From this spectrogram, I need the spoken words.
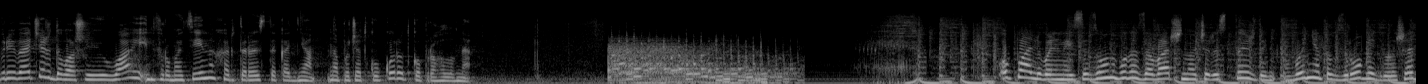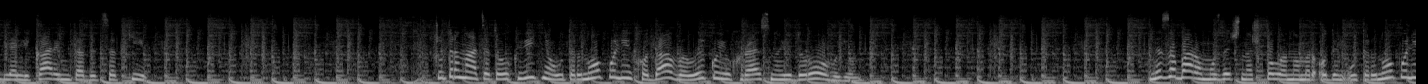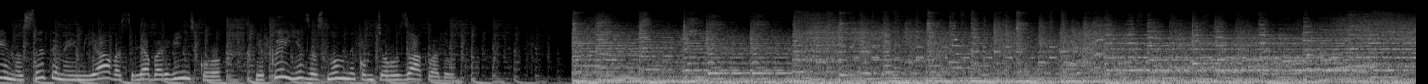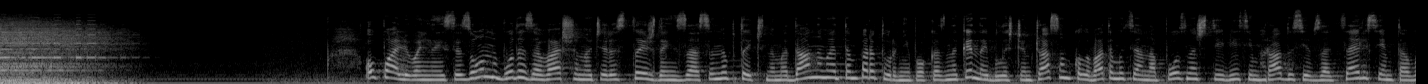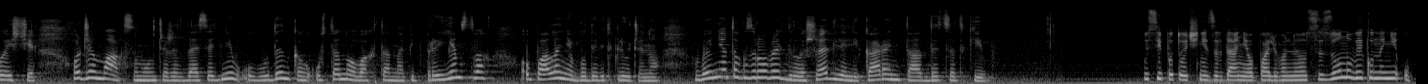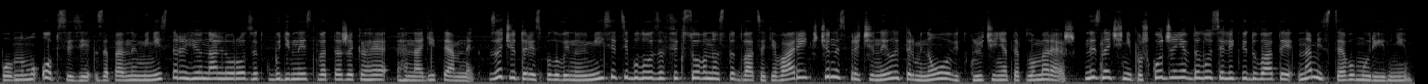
Добрий вечір. До вашої уваги інформаційна характеристика дня. На початку коротко про головне. Опалювальний сезон буде завершено через тиждень. Виняток зроблять лише для лікарень та дитсадків. 14 квітня у Тернополі хода великою хресною дорогою. Незабаром музична школа номер 1 у Тернополі носитиме ім'я Василя Барвінського, який є засновником цього закладу. Опалювальний сезон буде завершено через тиждень. За синоптичними даними, температурні показники найближчим часом коливатимуться на позначці 8 градусів за Цельсієм та вище. Отже, максимум через 10 днів у будинках, установах та на підприємствах опалення буде відключено. Виняток зроблять лише для лікарень та дитсадків. Усі поточні завдання опалювального сезону виконані у повному обсязі, запевнив міністр регіонального розвитку будівництва та ЖКГ Геннадій Темник. За 4,5 місяці було зафіксовано 120 аварій, що не спричинили термінового відключення тепломереж. Незначні пошкодження вдалося ліквідувати на місцевому рівні.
